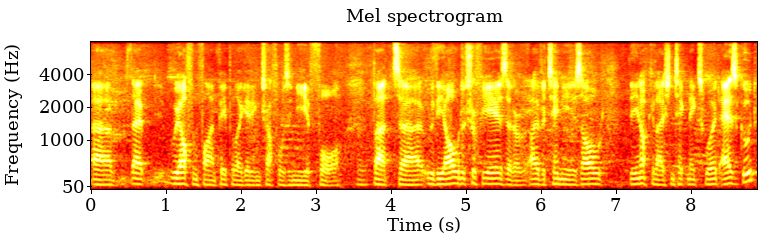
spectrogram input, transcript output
uh, that we often find people are getting truffles in year 4 mm. But uh, with the older truffiers that are over ten years old, the inoculation techniques weren't as good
